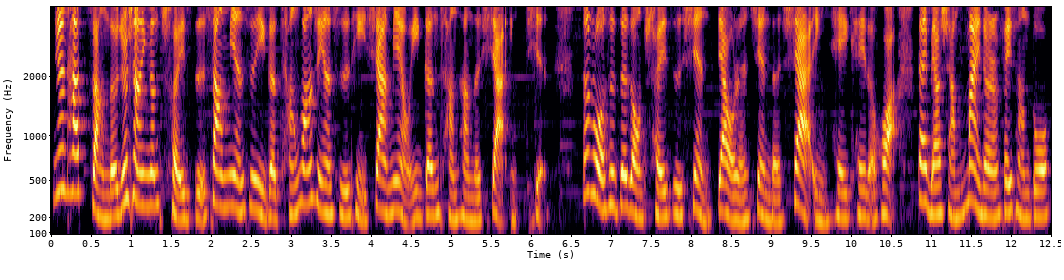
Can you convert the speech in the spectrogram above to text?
因为它长得就像一根锤子，上面是一个长方形的实体，下面有一根长长的下影线。那如果是这种锤子线吊人线的下影黑 K 的话，代表想卖的人非常多，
